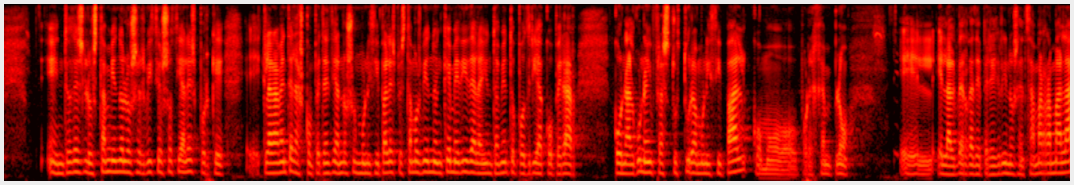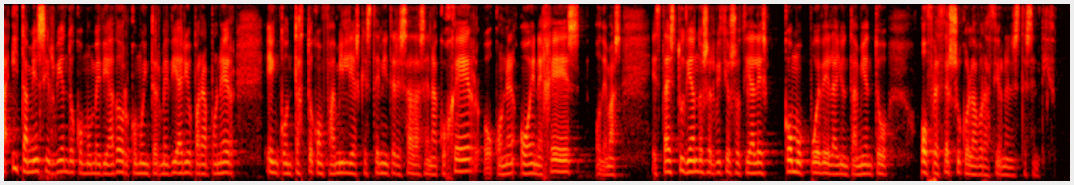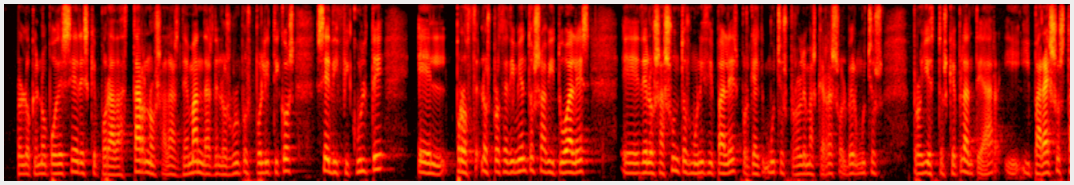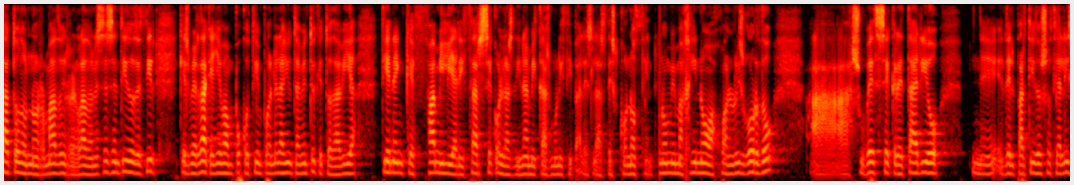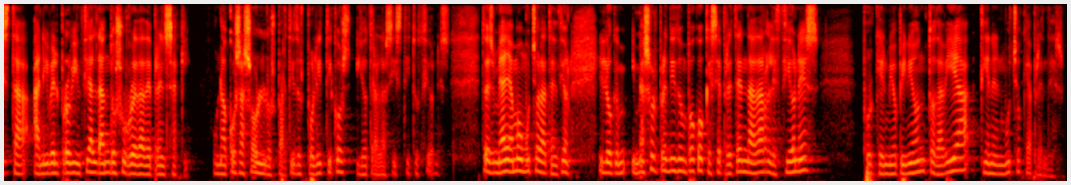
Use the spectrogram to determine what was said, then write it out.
Entonces lo están viendo los servicios sociales porque eh, claramente las competencias no son municipales, pero estamos viendo en qué medida el ayuntamiento podría cooperar con alguna infraestructura municipal, como por ejemplo el, el, albergue de peregrinos en Zamarramala y también sirviendo como mediador, como intermediario para poner en contacto con familias que estén interesadas en acoger o con ONGs o demás. Está estudiando servicios sociales cómo puede el ayuntamiento ofrecer su colaboración en este sentido. Lo que no puede ser es que por adaptarnos a las demandas de los grupos políticos se dificulte los procedimientos habituales eh, de los asuntos municipales, porque hay muchos problemas que resolver, muchos proyectos que plantear, y, para eso está todo normado y reglado. En ese sentido, decir que es verdad que llevan poco tiempo en el ayuntamiento y que todavía tienen que familiarizarse con las dinámicas municipales, las desconocen. No me imagino a Juan Luis Gordo, a, su vez secretario del Partido Socialista a nivel provincial, dando su rueda de prensa aquí. Una cosa son los partidos políticos y otra las instituciones. Entonces me ha llamado mucho la atención y, lo que, me ha sorprendido un poco que se pretenda dar lecciones porque en mi opinión todavía tienen mucho que aprender.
